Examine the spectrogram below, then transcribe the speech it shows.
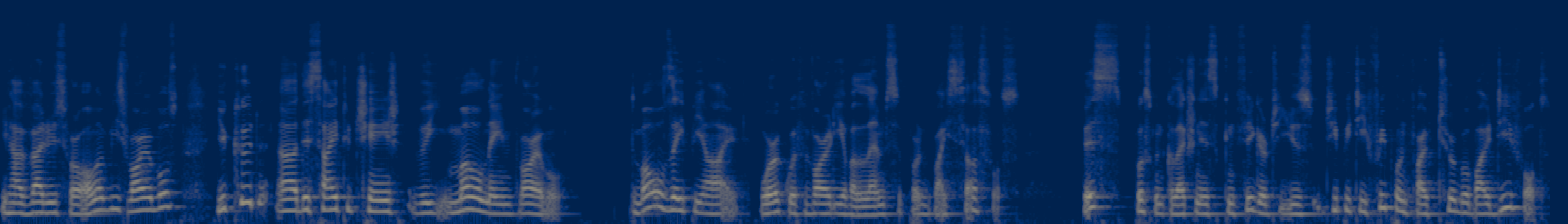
you have values for all of these variables. You could uh, decide to change the model name variable. The Models API work with a variety of LLMs supported by Salesforce. This Postman collection is configured to use GPT 3.5 Turbo by default,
